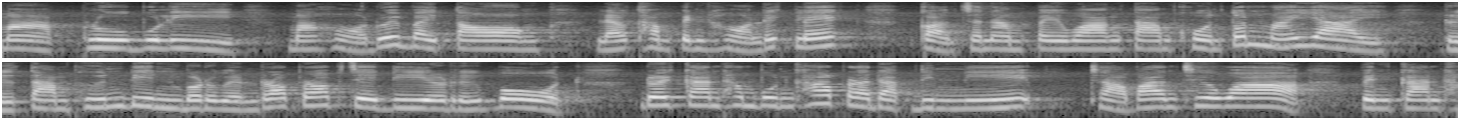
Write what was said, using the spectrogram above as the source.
หมากพลูบุรีมาห่อด้วยใบตอง แล้วทำเป็นห่อเล็กๆ ก่อนจะนำไปวางตามโคนต้นไม้ใหญ่หรือตามพื้นดินบริเวณรอบๆเจดีย์หรือโบสถ์ โดยการทำบุญข้าวประดับดินนี้ ชาวบ้านเชื่อว่า เป็นการท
